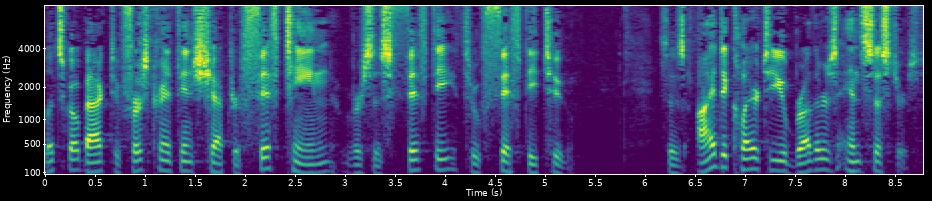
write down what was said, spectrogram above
let's go back to 1 Corinthians chapter 15, verses 50 through 52. It says, I declare to you, brothers and sisters,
